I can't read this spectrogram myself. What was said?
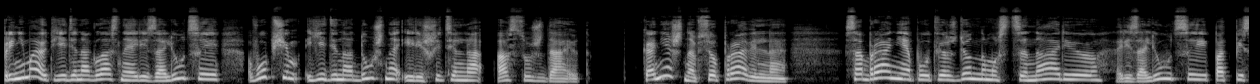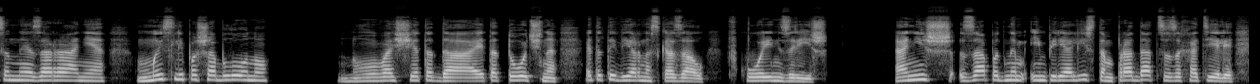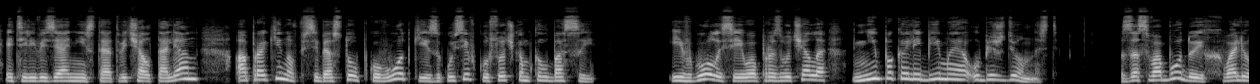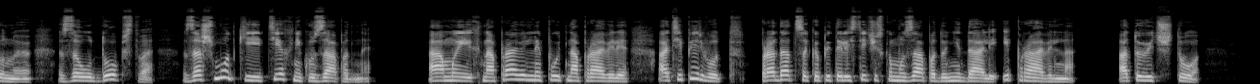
принимают единогласные резолюции, в общем, единодушно и решительно осуждают. Конечно, все правильно. Собрания по утвержденному сценарию, резолюции, подписанные заранее, мысли по шаблону – «Ну, вообще-то да, это точно, это ты верно сказал, в корень зришь. Они ж западным империалистам продаться захотели, эти ревизионисты», — отвечал Толян, опрокинув в себя стопку водки и закусив кусочком колбасы. И в голосе его прозвучала непоколебимая убежденность. За свободу их хваленную, за удобство, за шмотки и технику западные. А мы их на правильный путь направили, а теперь вот продаться капиталистическому Западу не дали, и правильно. А то ведь что?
